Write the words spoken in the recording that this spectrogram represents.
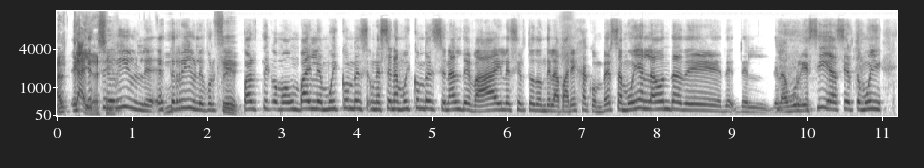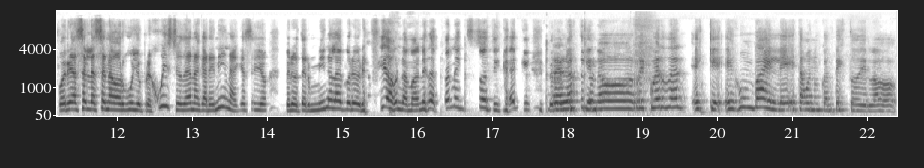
al callo. Es, terrible, es Mm, terrible porque sí. parte como un baile muy conven- una escena muy convencional de baile, ¿cierto? Donde la pareja conversa muy en la onda de, de- del- de la burguesía, ¿cierto? Muy, podría ser la escena de Orgullo Prejuicio de Ana Karenina, qué sé yo, pero termina la coreografía de una manera tan exótica que Para los que no- no recuerdan, es que es un baile, estamos en un contexto de los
